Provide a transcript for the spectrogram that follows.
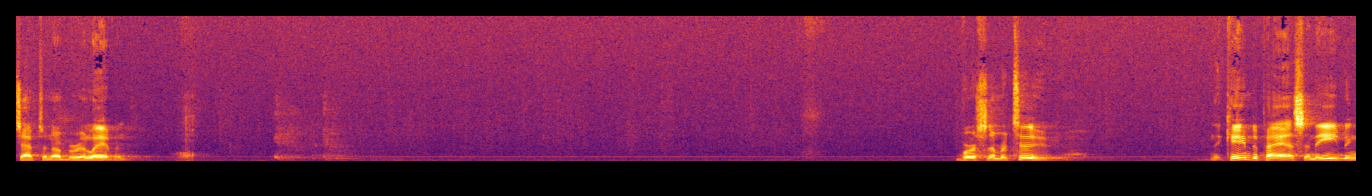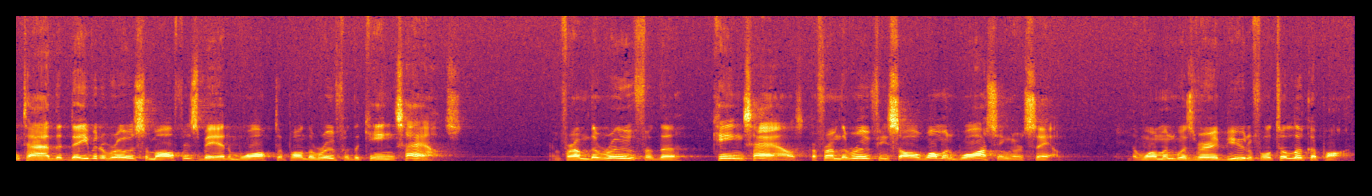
chapter number 11. Verse number 2. And it came to pass in the evening time that David arose from off his bed and walked upon the roof of the king's house. And from the roof of the king's house, or from the roof, he saw a woman washing herself. The woman was very beautiful to look upon.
